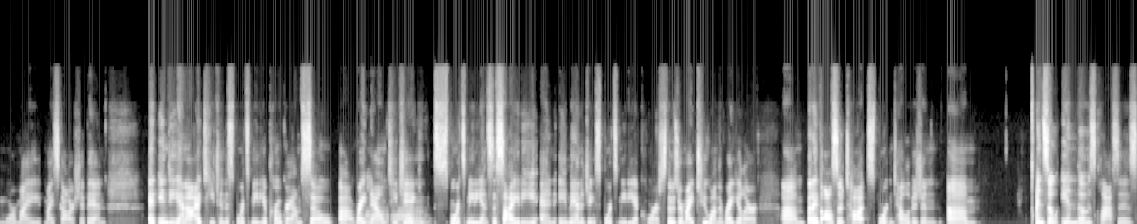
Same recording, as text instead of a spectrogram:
more my my scholarship in. At indiana i teach in the sports media program so uh, right now i'm teaching ah. sports media and society and a managing sports media course. Those are my two on the regular um, but i've also taught sport and television um, and so in those classes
